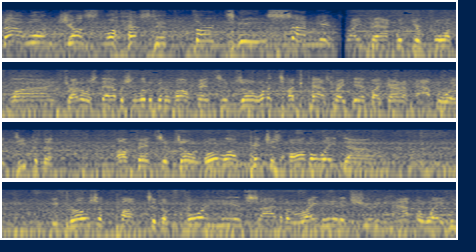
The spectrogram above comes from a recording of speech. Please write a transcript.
That one just lasted 13 seconds. Right back with your fourth line. Try to establish a little bit of offensive zone. What a touch pass right there by Garnet Hathaway deep in the offensive zone. Orlov pitches all the way down. He throws a puck to the forehand side of the right-handed shooting Hathaway, who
